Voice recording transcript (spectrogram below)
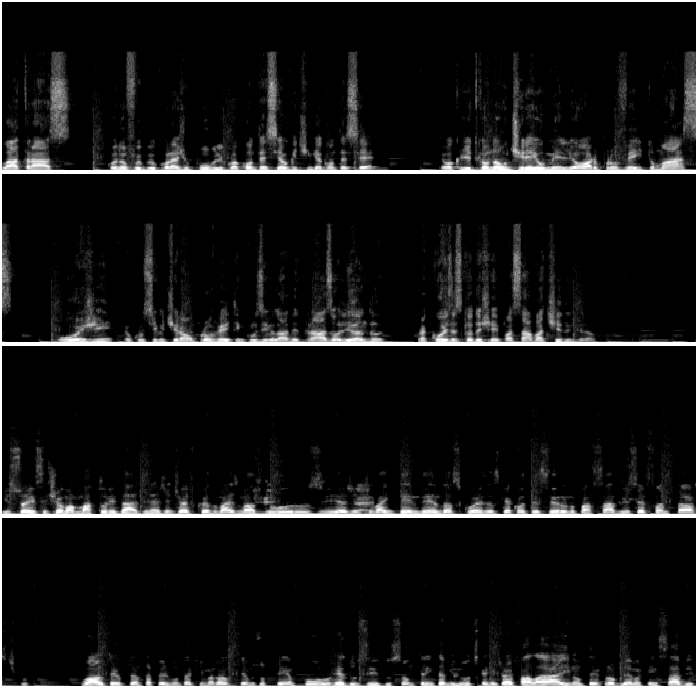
lá atrás, quando eu fui para o colégio público, aconteceu o que tinha que acontecer. Eu acredito que eu não tirei o melhor proveito, mas Hoje eu consigo tirar um proveito, inclusive lá de trás, olhando para coisas que eu deixei passar batido, entendeu? Isso aí se chama maturidade, né? A gente vai ficando mais maduros e a gente é. vai entendendo as coisas que aconteceram no passado. Isso é fantástico. Uau, eu tenho tanta pergunta aqui, mas nós temos o tempo reduzido. São 30 minutos que a gente vai falar e não tem problema. Quem sabe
